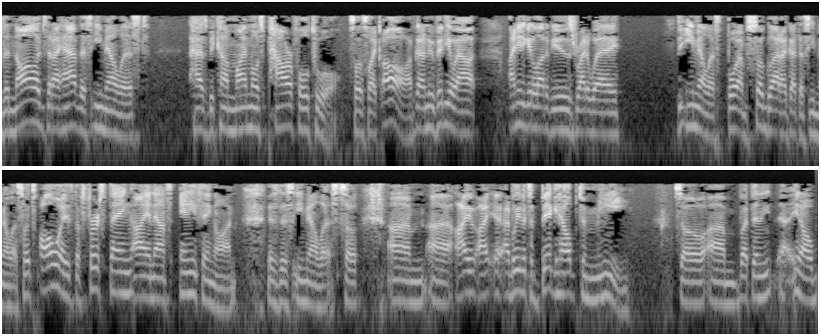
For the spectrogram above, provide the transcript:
the knowledge that I have this email list has become my most powerful tool. So it's like, oh, I've got a new video out. I need to get a lot of views right away. The email list. Boy, I'm so glad I got this email list. So it's always the first thing I announce anything on is this email list. So um, uh, I, I I believe it's a big help to me. So, um, but then uh, you know,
